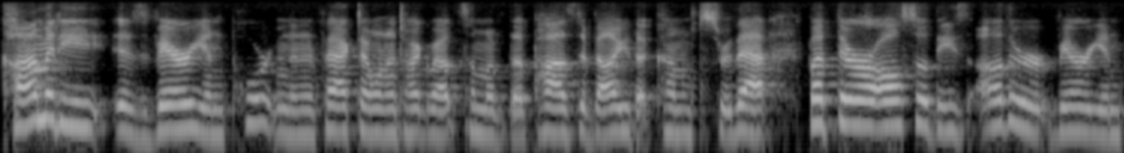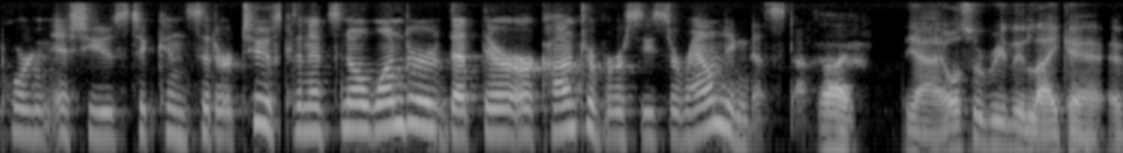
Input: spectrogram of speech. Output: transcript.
comedy is very important and in fact, I want to talk about some of the positive value that comes through that, but there are also these other very important issues to consider too. And it's no wonder that there are controversies surrounding this stuff. Right. Yeah, I also really like uh, uh,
